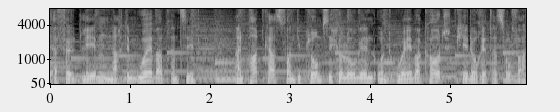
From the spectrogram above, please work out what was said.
erfüllt Leben nach dem Urheberprinzip. Ein Podcast von Diplompsychologin und Urhebercoach Kedo Rittershofer.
